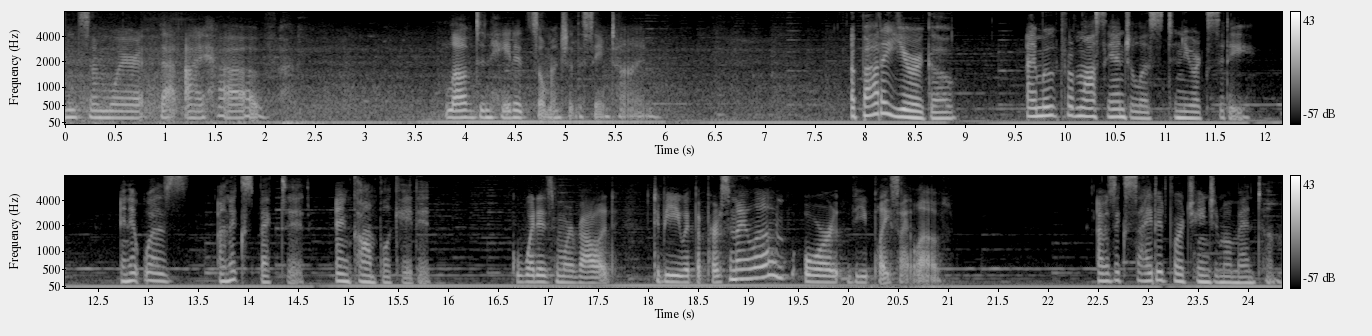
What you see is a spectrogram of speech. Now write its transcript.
Been somewhere that I have loved and hated so much at the same time. About a year ago, I moved from Los Angeles to New York City, and it was unexpected and complicated. What is more valid, to be with the person I love or the place I love? I was excited for a change in momentum,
